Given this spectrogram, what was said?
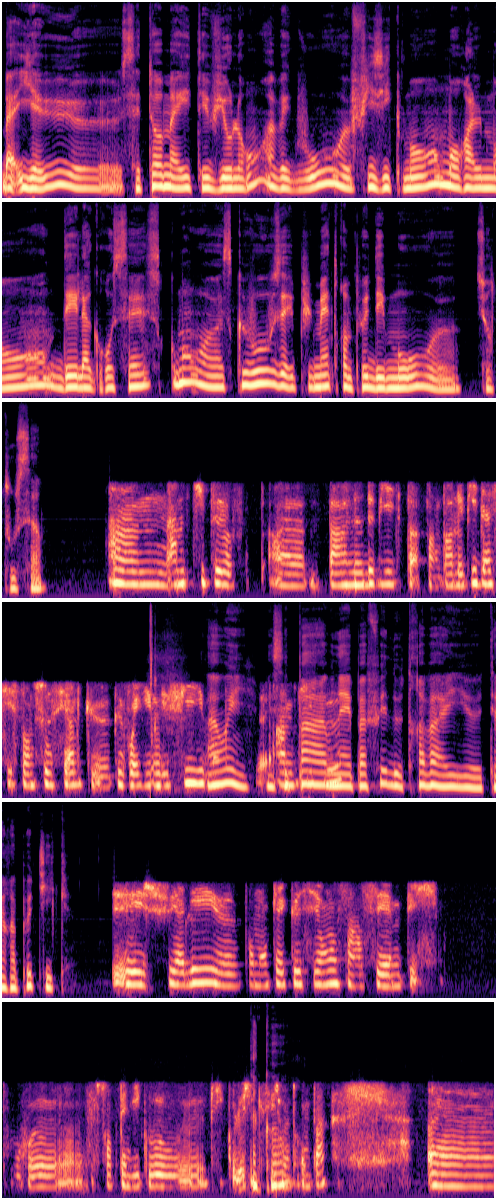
bah, il y a eu, euh, cet homme a été violent avec vous, euh, physiquement, moralement, dès la grossesse? Comment est-ce que vous, vous avez pu mettre un peu des mots sur tout ça? Un, un petit peu euh, par le biais, enfin, par le biais d'assistante sociale que, que voyaient les filles. Ah oui, mais pas, vous n'avez pas fait de travail thérapeutique. Et je suis allée euh, pendant quelques séances à un CMP pour euh, centre médico-psychologique, si D'accord. je ne me trompe pas. Euh,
